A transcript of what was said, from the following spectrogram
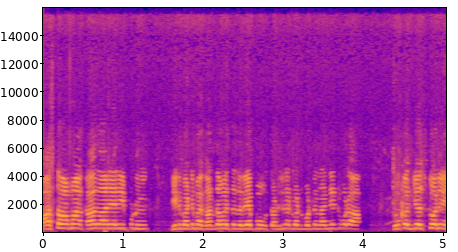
వాస్తవమా కాదా అనేది ఇప్పుడు దీన్ని బట్టి మాకు అర్థమవుతుంది. రేపు తడిసినటువంటి వడ్డలు అన్నిటి కూడా తూకం చేసుకొని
